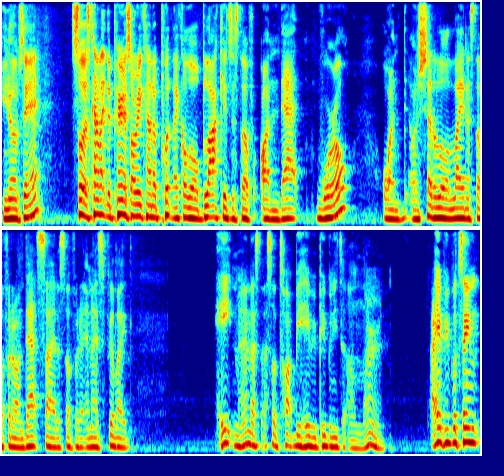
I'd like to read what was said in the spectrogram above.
You know what I'm saying? So it's kind of like the parents already kind of put like a little blockage and stuff on that world, or on, on shed a little light and stuff on that side and stuff. And I feel like hate, man. That's that's a taught behavior people need to unlearn. I hear people say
